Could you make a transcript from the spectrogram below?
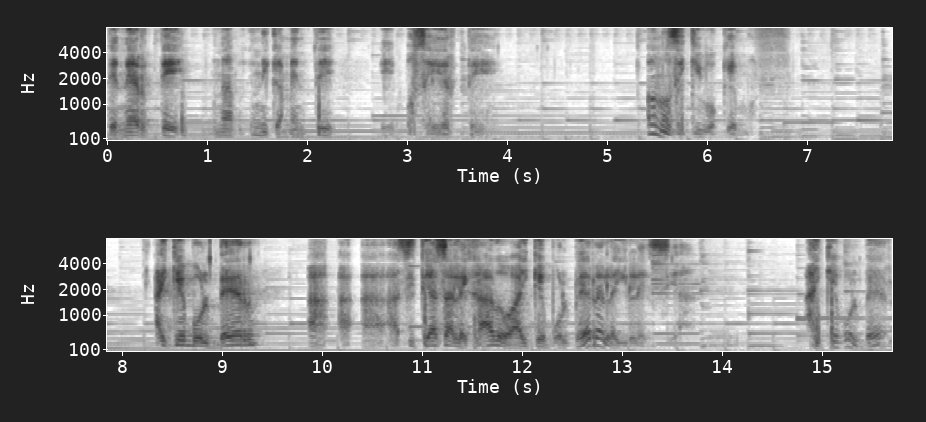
tenerte, únicamente eh, poseerte. No nos equivoquemos. Hay que volver a, si te has alejado, hay que volver a la iglesia. Hay que volver.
